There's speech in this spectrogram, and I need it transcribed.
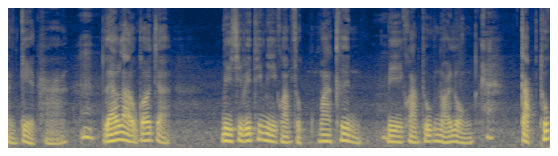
สังเกตหา แล้วเราก็จะ มีชีวิตที่มีความสุขมากขึ้น มีความทุกข์น้อยลงค่ะกับทุก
